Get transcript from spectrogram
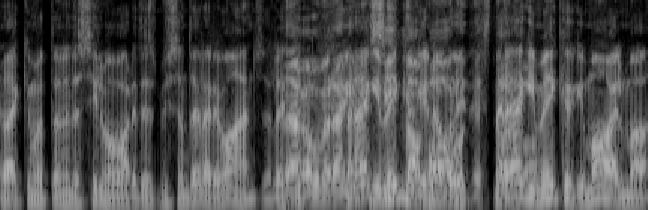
rääkimata nendest silmapaaridest, mis on teleri vahendusel. me räägime ikkagi nagu, me räägime ikkagi maailma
